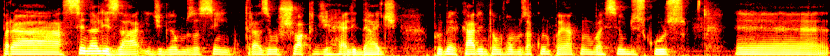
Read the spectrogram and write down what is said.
para sinalizar e, digamos assim, trazer um choque de realidade para o mercado. Então vamos acompanhar como vai ser o discurso é,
